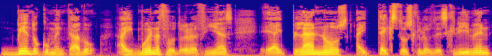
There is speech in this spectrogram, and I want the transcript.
bien documentado, hay buenas fotografías, eh, hay planos, hay textos que los describen,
